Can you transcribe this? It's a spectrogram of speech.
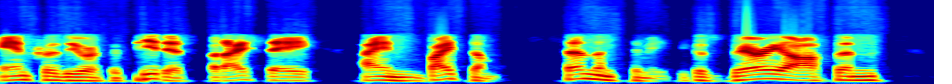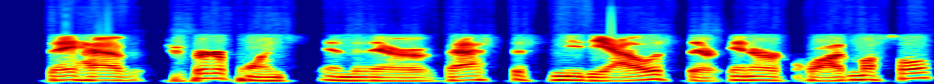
and for the orthopedist. But I say, I invite them, send them to me because very often they have trigger points in their vastus medialis, their inner quad muscle,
